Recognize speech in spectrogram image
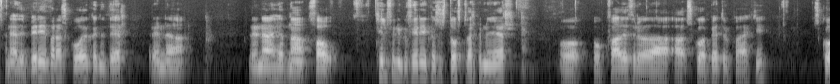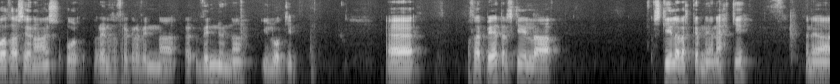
þannig að þið byrjið bara að skoða hvernig þetta er reyna að, reyna að hérna, fá tilfinningu fyrir hversu stórt verkefnið er og, og hvað þið þurfum að, að skoða betur og hvað ekki skoða það síðan aðeins og reyna það frekar að vinna vinnuna í lokin. Uh, og það er betra að skila skila verkefni en ekki þannig að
